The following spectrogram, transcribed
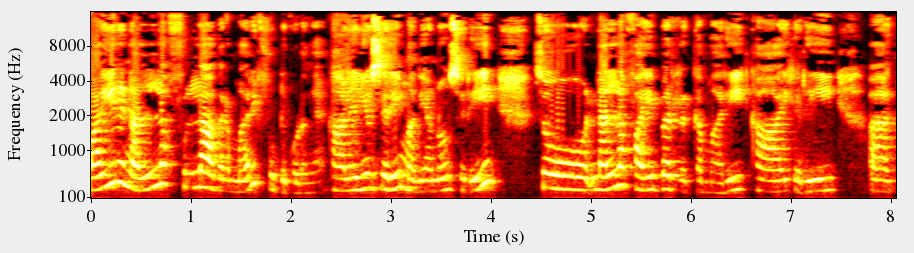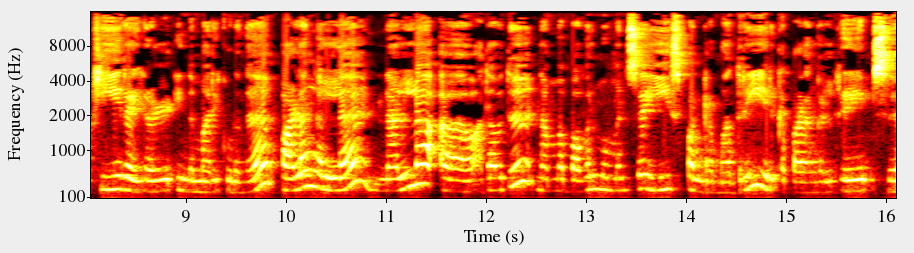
வயிறு நல்லா ஃபுல்லாகிற மாதிரி ஃபுட்டு கொடுங்க. காலையிலையும் சரி மதியானமும் சரி. ஸோ நல்ல ஃபைபர் இருக்க மாதிரி காய்கறி கீரைகள் இந்த மாதிரி கொடுங்க. பழங்களில் நல்லா அதாவது நம்ம பவல் மூமெண்ட்ஸை ஈஸ் பண்ணுற மாதிரி இருக்க பழங்கள் grapes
